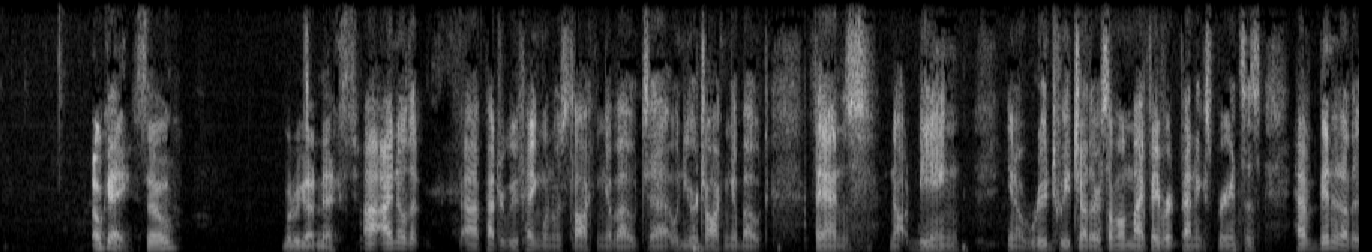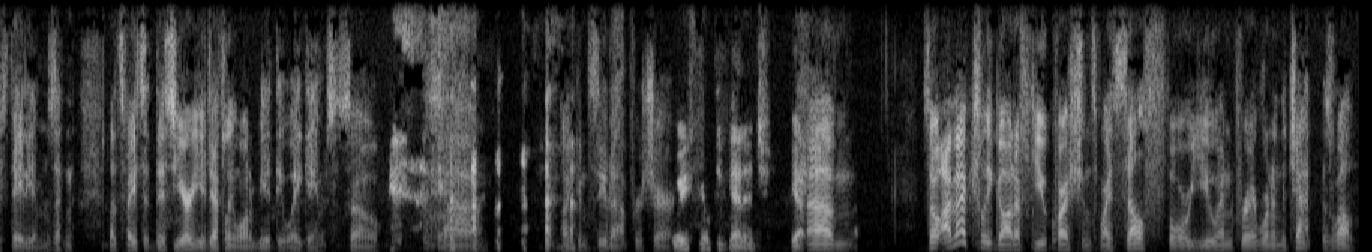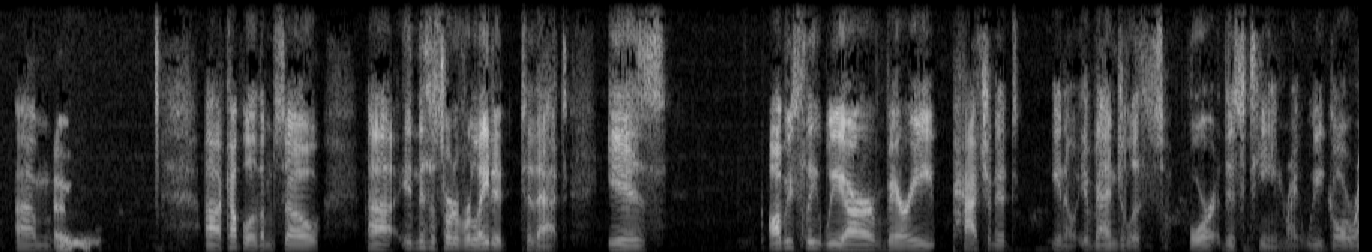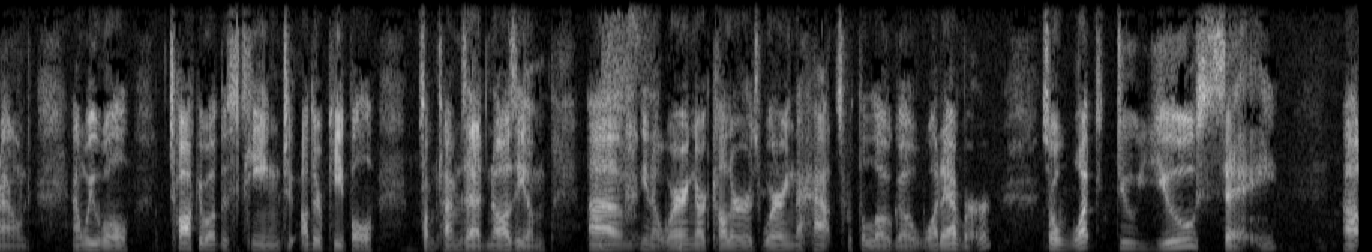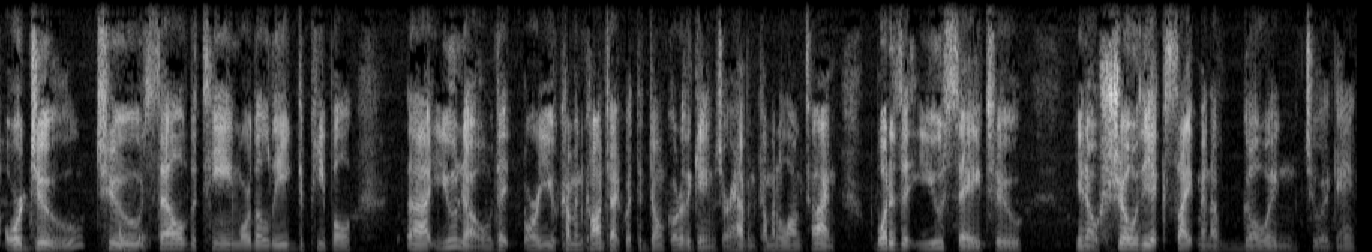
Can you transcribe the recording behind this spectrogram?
okay, so what do we got next? Uh, I know that uh, Patrick Buffington was talking about uh, when you were talking about fans not being, you know, rude to each other. Some of my favorite fan experiences have been at other stadiums, and let's face it, this year you definitely want to be at the away games. So um, I can see that for sure. Wayfield advantage. Yeah. Um, so I've actually got a few questions myself for you and for everyone in the chat as well. Um, Oh, a couple of them. So, uh, and this is sort of related to that. Is obviously we are very passionate, you know, evangelists for this team, right? We go around and we will talk about this team to other people, sometimes ad nauseum. Um, you know, wearing our colors, wearing the hats with the logo, whatever. So, what do you say uh, or do to sell the team or the league to people uh, you know that or you come in contact with that don't go to the games or haven't come in a long time what is it you say to you know show the excitement of going to a game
